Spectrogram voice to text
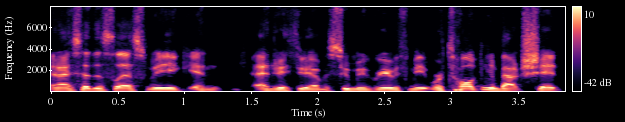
and I said this last week, and Andre, three, I'm assuming you agree with me. We're talking about shit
